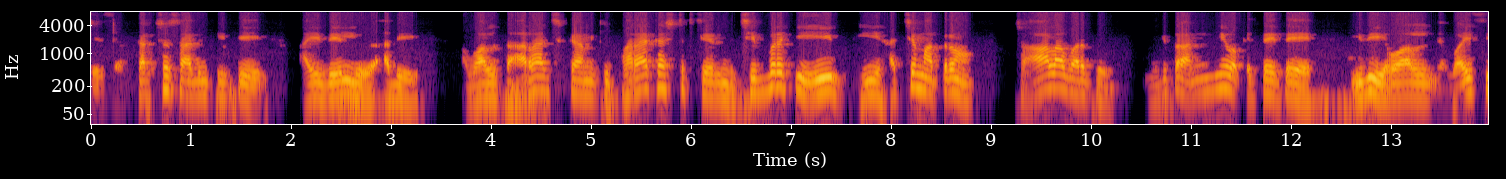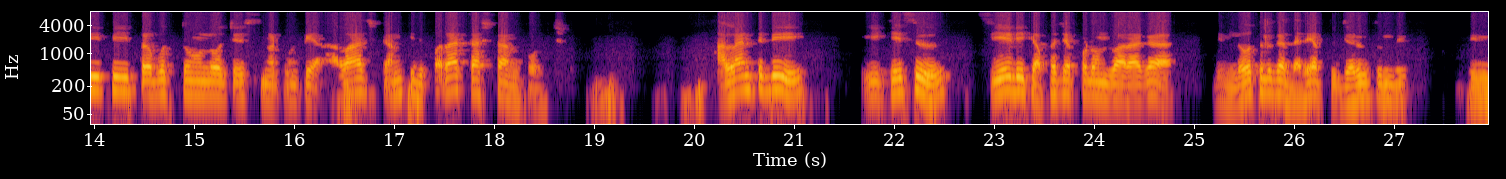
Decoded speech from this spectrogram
చేశారు. కక్ష సాధింపుకి ఐదేళ్ళు అది వాళ్ళ అరాచకానికి పరాకష్టకు చేరింది. చివరికి ఈ ఈ హత్య మాత్రం చాలా వరకు మిగతా అన్ని ఒక అయితే ఇది వాళ్ళ వైసీపీ ప్రభుత్వంలో చేస్తున్నటువంటి అరాచకానికి ఇది పరాకష్ట అనుకోవచ్చు. అలాంటిది ఈ కేసు సిఐడికి అప్పచెప్పడం ద్వారాగా దీని లోతులుగా దర్యాప్తు జరుగుతుంది. దీన్ని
